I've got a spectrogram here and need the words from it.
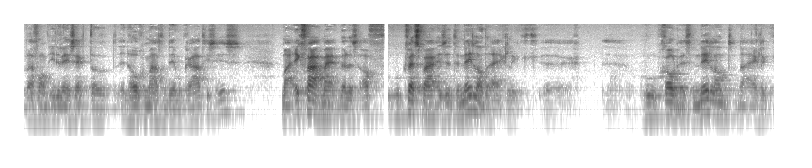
waarvan iedereen zegt dat het in hoge mate democratisch is. Maar ik vraag mij wel eens af, hoe kwetsbaar is het in Nederland eigenlijk? Hoe groot is Nederland nou eigenlijk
